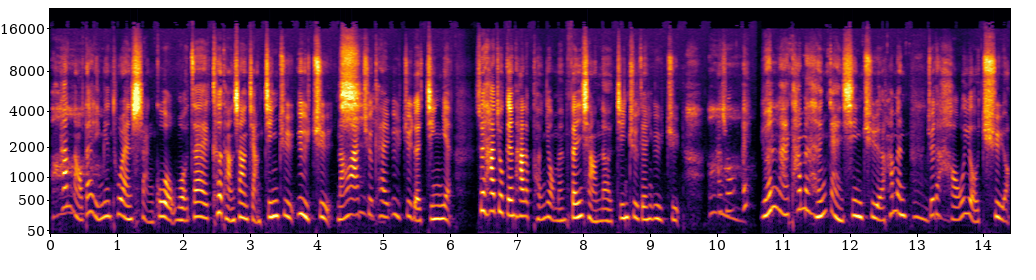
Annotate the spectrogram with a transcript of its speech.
他脑袋里面突然闪过我在课堂上讲京剧、豫剧，然后他去看豫剧的经验。所以他就跟他的朋友们分享了京剧跟豫剧。他说：“哎，原来他们很感兴趣，他们觉得好有趣哦。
